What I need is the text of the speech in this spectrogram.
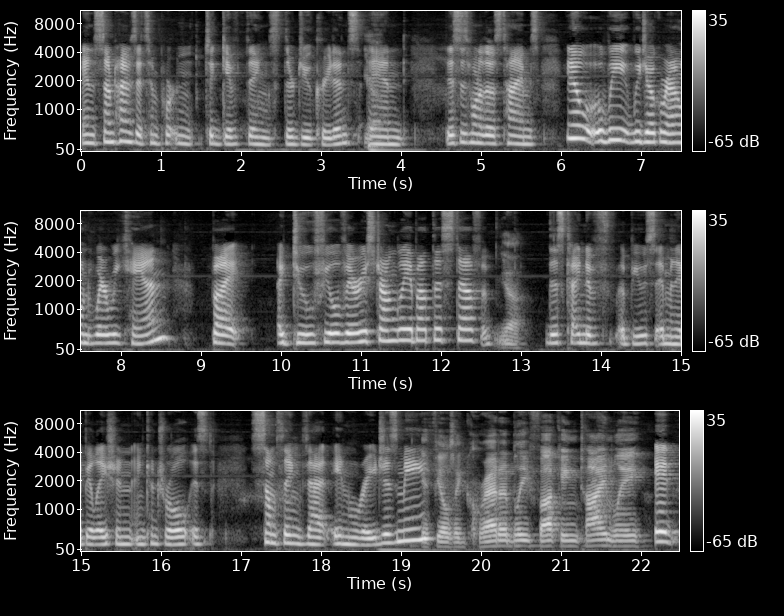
And sometimes it's important to give things their due credence Yeah. and this is one of those times, you know, we we joke around where we can, but I do feel very strongly about this stuff. yeah, This kind of abuse and manipulation and control is something that enrages me. it feels incredibly fucking timely. It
